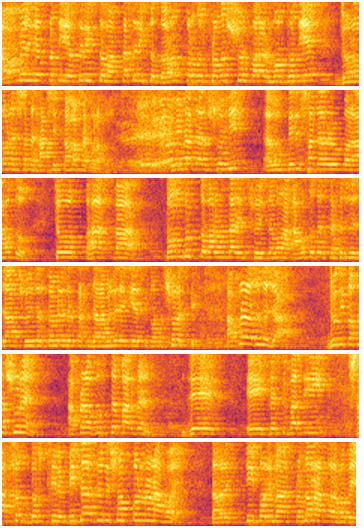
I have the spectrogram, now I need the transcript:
আওয়ামী লীগের প্রতি অতিরিক্ত মাত্রাতিরিক্ত দরদ প্রদ- প্রদর্শন করার মধ্য দিয়ে জনগণের সাথে হাসির তামাশা করা হয়েছে। দুই হাজার শহীদ এবং তিরিশ হাজারের উপর আহত চোখ হাত বা বন্ধুত্ব বরণকারী শহীদ এবং আহতদের কাছে যদি যান শহীদের ফ্যামিলিদের কাছে যান আমি নিজে গিয়েছি কথা শুনেছি। আপনারা যদি যান যদি কথা শুনেন আপনারা বুঝতে পারবেন যে এই ফেসিবাদী শাসক গোষ্ঠীর বিচার যদি সম্পন্ন না হয় তাহলে কি পরিমাণ প্রতারণা করা হবে?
